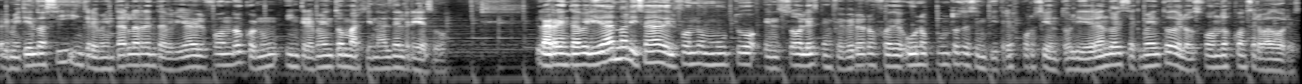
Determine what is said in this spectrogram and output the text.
permitiendo así incrementar la rentabilidad del fondo con un incremento marginal del riesgo. La rentabilidad anualizada del fondo mutuo en soles en febrero fue de 1.63%, liderando el segmento de los fondos conservadores.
